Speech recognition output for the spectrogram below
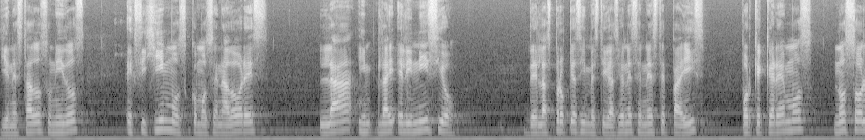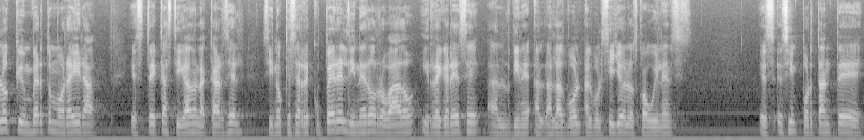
y en Estados Unidos, exigimos como senadores el inicio de las propias investigaciones en este país, porque queremos no solo que Humberto Moreira esté castigado en la cárcel, sino que se recupere el dinero robado y regrese al, al bolsillo de los coahuilenses. Es, es importante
